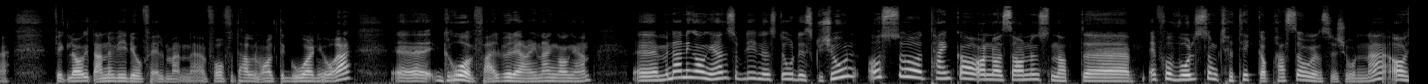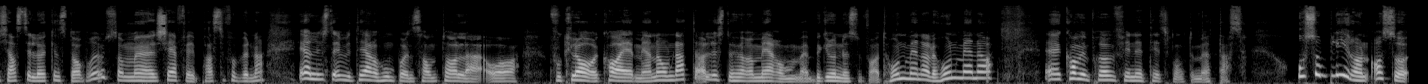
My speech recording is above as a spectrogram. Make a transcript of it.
fikk laget denne videofilmen eh, for å fortelle om alt det gode han gjorde. Eh, grov feilvurdering den gangen. Eh, Men denne gangen så blir det en stor diskusjon, og så tenker Anders Anundsen at eh, jeg får voldsom kritikk av presseorganisasjonene av Kjersti Løken Stavrum, som er sjef i Presseforbundet. Jeg har lyst til å invitere hun på en samtale og forklare hva jeg mener om dette. Jeg har lyst til å høre mer om begrunnelsen for at hun mener det hun mener. Eh, Kan vi prøve å finne et tidspunkt å møtes? Og så blir han altså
